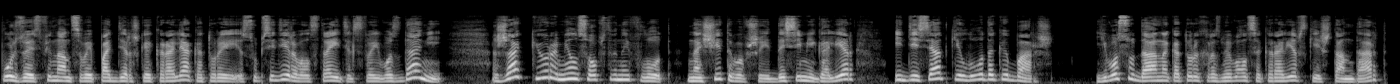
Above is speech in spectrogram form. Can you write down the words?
Пользуясь финансовой поддержкой короля, который субсидировал строительство его зданий, Жак Кёр имел собственный флот, насчитывавший до семи галер и десятки лодок и барж. Его суда, на которых развивался королевский штандарт,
